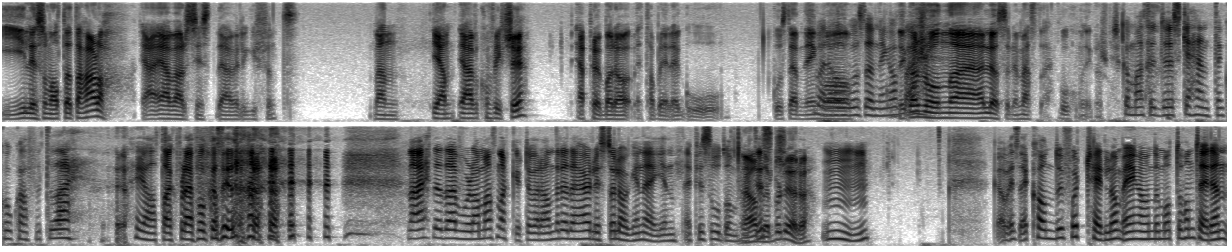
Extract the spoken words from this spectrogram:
i liksom alt dette her, da. Jeg, jeg syns det er veldig guffent. Men igjen, jeg er konfliktsky. Jeg prøver bare å etablere god, god stemning. Bare og god stemning oppe. Kommunikasjon eh, løser det meste. God kommunikasjon. Så kan man si du, skal hente en kopp kaffe til deg? Ja takk, pleier folk å si det. Nei, det der hvordan man snakker til hverandre, det har jeg lyst til å lage en egen episode om, faktisk. Ja, det burde du gjøre. Mm. Vi se, Kan du fortelle om en gang du måtte håndtere en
